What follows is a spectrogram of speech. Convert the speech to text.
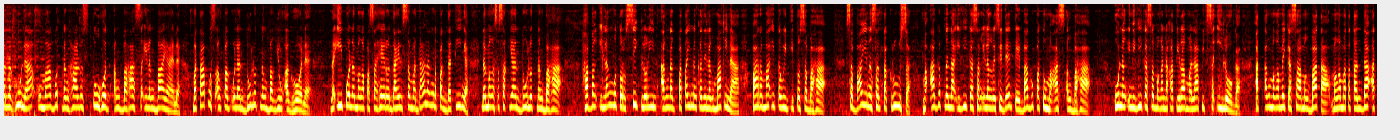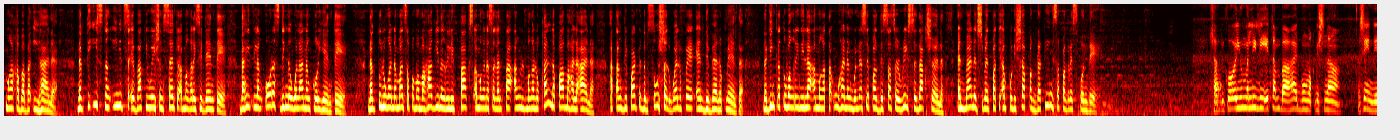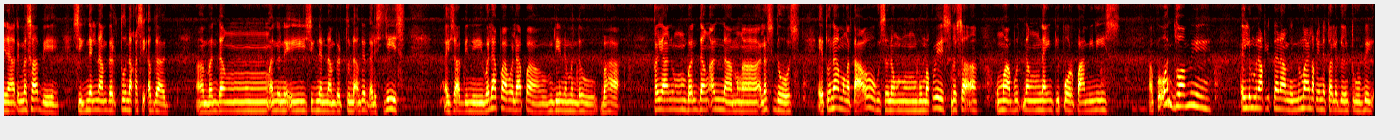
Sa Laguna, umabot ng halos tuhod ang baha sa ilang bayan matapos ang pag-ulan dulot ng bagyong Aghon. Naipon ang mga pasahero dahil sa madalang na pagdating ng mga sasakyan dulot ng baha. Habang ilang motorsiklo rin ang nagpatay ng kanilang makina para maitawid ito sa baha. Sa bayan ng Santa Cruz, maagap na nailikas ang ilang residente bago pa tumaas ang baha. Unang inilikas sa mga nakatira malapit sa ilog at ang mga may kasamang bata, mga matatanda at mga kababaihan. Nagtiis ng init sa evacuation center ang mga residente dahil ilang oras ding nawala ng kuryente. Nagtulungan naman sa pamamahagi ng relief packs ang mga nasalanta ang mga lokal na pamahalaan at ang Department of Social Welfare and Development. Naging katuwang rin nila ang mga tauhan ng Municipal Disaster Risk Reduction and Management pati ang pulisya pagdating sa pagresponde. Sabi ko, yung maliliit ang bahay, bumaklis na. Kasi hindi natin masabi. Signal number 2 na kasi agad. Ah, bandang ano na eh, signal number 2 na agad, alas 10. Ay sabi ni, wala pa, wala pa. Hindi naman daw baha. Kaya nung bandang ano na, mga alas 2, eto na, mga tao gusto nang bumakwis. Sa umabot ng 94 families. Ako, ang dami. Ay, lum- nakita namin, lumalaki na talaga yung tubig.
